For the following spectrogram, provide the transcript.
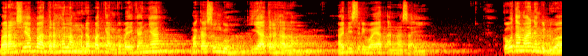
Barang siapa terhalang mendapatkan kebaikannya, maka sungguh ia terhalang. Hadis riwayat An-Nasai. Keutamaan yang kedua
